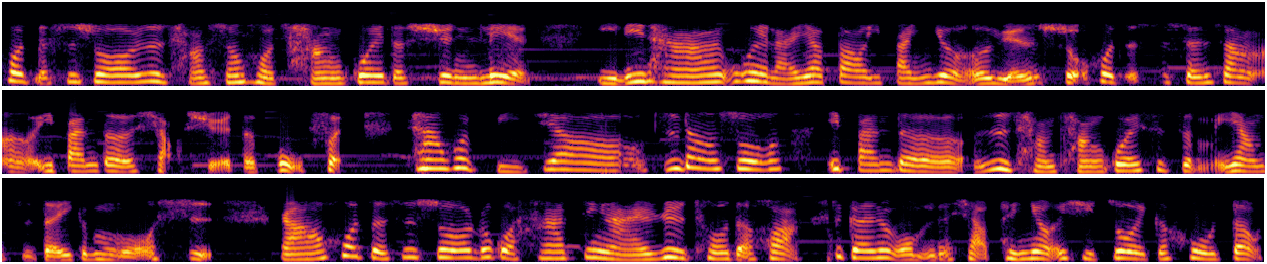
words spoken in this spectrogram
或者是说日常生活常规的训练，以利他未来要到一般幼儿园所，或者是升上呃一般的小学的部分，他会比较知道说一般的日常常规是怎么样子的一个模式。然后或者是说，如果他进来日托的话，是跟我们的小朋友一起做一个互动，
